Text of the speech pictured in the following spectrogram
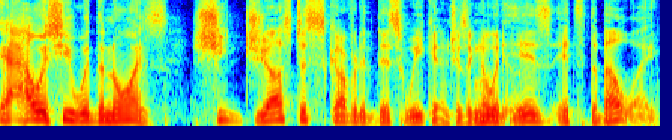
How is she with the noise? She just discovered it this weekend, and she's like, "No, it is. It's the Beltway.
